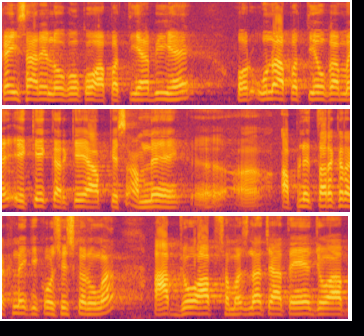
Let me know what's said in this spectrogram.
कई सारे लोगों को आपत्तियाँ भी हैं और उन आपत्तियों का मैं एक एक करके आपके सामने अपने तर्क रखने की कोशिश करूँगा। आप जो आप समझना चाहते हैं, जो आप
